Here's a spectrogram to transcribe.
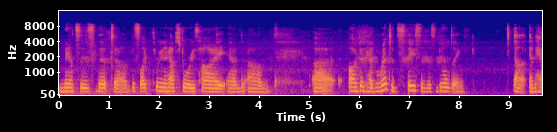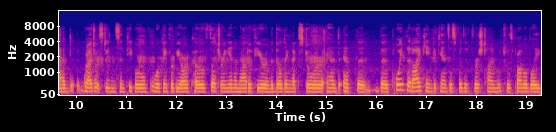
manses that uh, it's like three and a half stories high, and um, uh, Ogden had rented space in this building. Uh, and had graduate students and people working for BR Co. filtering in and out of here in the building next door. And at the the point that I came to Kansas for the first time, which was probably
